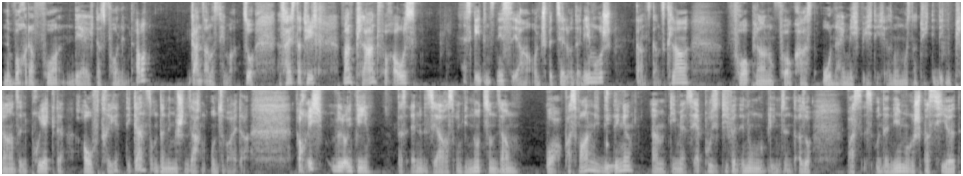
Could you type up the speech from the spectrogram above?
eine Woche davor, in der ihr euch das vornehmt? Aber ganz anderes Thema. So, das heißt natürlich, man plant voraus, es geht ins nächste Jahr und speziell unternehmerisch Ganz, ganz klar. Vorplanung, Forecast, unheimlich wichtig. Also man muss natürlich die Dinge planen, seine Projekte, Aufträge, die ganzen unternehmerischen Sachen und so weiter. Auch ich will irgendwie das Ende des Jahres irgendwie nutzen und sagen, boah, was waren die, die Dinge, ähm, die mir sehr positiv in Erinnerung geblieben sind? Also was ist unternehmerisch passiert?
